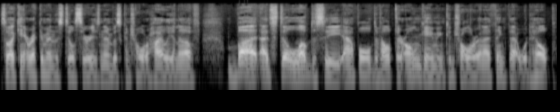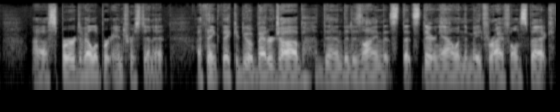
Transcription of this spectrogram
So I can't recommend the SteelSeries Nimbus controller highly enough. But I'd still love to see Apple develop their own gaming controller, and I think that would help uh, spur developer interest in it. I think they could do a better job than the design that's that's there now in the made for iPhone spec.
